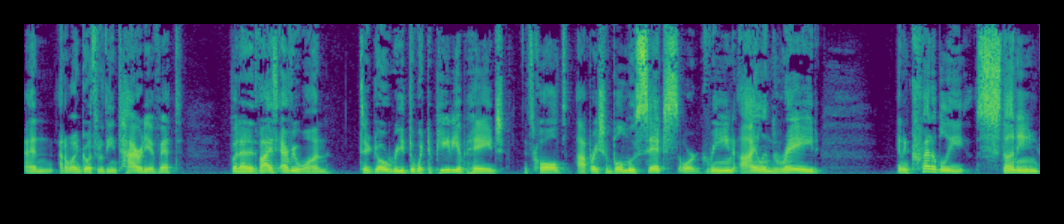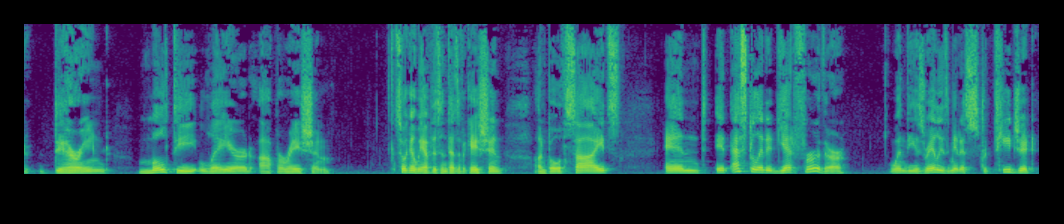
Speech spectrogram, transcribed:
And I don't want to go through the entirety of it, but I'd advise everyone to go read the Wikipedia page it's called Operation Bulmus 6 or Green Island Raid. An incredibly stunning, daring, multi-layered operation. So again, we have this intensification on both sides and it escalated yet further when the Israelis made a strategic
